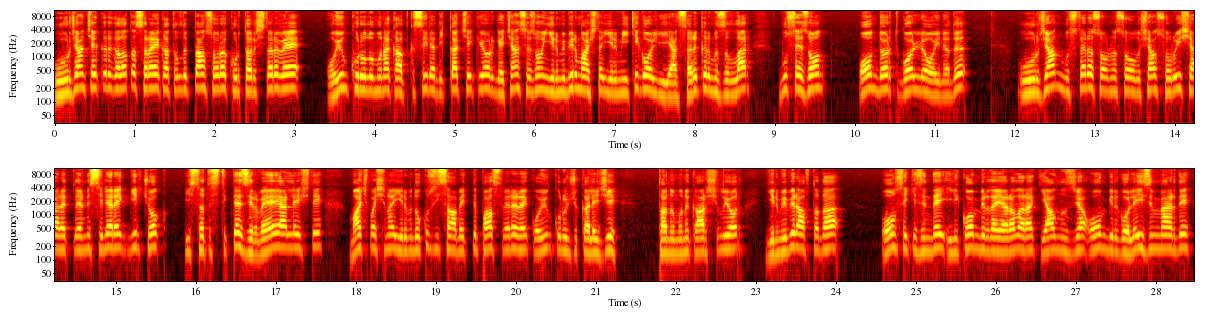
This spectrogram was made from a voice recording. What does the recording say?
Uğurcan Çakır Galatasaray'a katıldıktan sonra kurtarışları ve oyun kurulumuna katkısıyla dikkat çekiyor. Geçen sezon 21 maçta 22 gol yiyen Sarı Kırmızılılar bu sezon 14 golle oynadı. Uğurcan Mustera sonrası oluşan soru işaretlerini silerek birçok istatistikte zirveye yerleşti. Maç başına 29 isabetli pas vererek oyun kurucu kaleci tanımını karşılıyor. 21 haftada 18'inde ilk 11'de yer alarak yalnızca 11 gole izin verdi.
